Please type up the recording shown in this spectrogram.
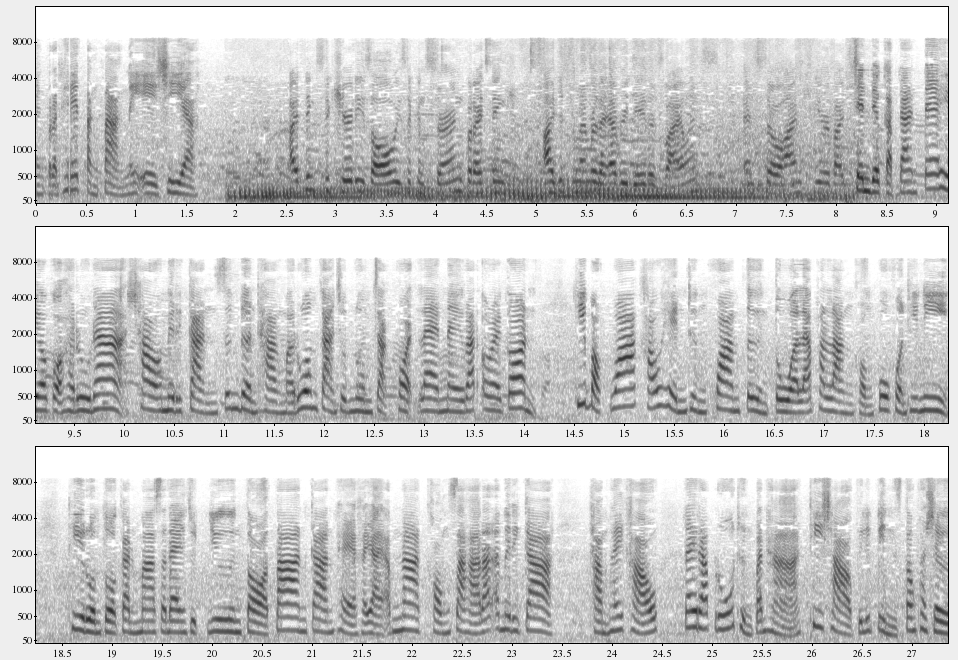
งประเทศต่างๆ ในเอเชีย I I think security is always a concern, but I think I just remember that every day there's violence. And so I'm here by เช่นเดียวกับดานเต้ฮิโยโกะฮารุนาชาวอเมริกัน ซึ่งเดินทางมาร่วมการชุมนุมจากพอร์ตแลนด์ในรัฐออริกอน ที่บอกว่าเขาเห็นถึงความตื่นตัวและพลังของผู้คนที่นี่ ที่รวมตัวกันมาแสดงจุดยืนต่อต้านการแผ่ขยายอำนาจของสหรัฐอเมริกาทำให้เขาได้รับรู้ถึงปัญหาที่ชาวฟิลิปปินส์ต้องเผชิ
